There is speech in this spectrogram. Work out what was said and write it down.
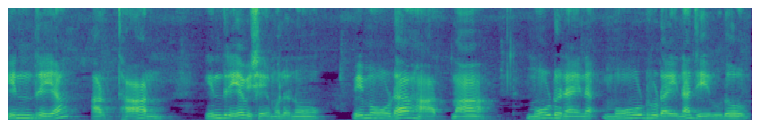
ఇంద్రియ అర్థాన్ ఇంద్రియ విషయములను విమూఢ ఆత్మ మూఢునైన మూఢుడైన జీవుడు.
